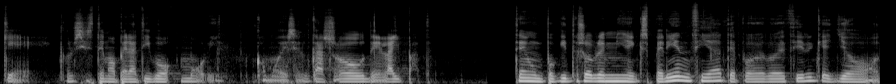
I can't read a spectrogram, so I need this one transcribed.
que un sistema operativo móvil, como es el caso del iPad un poquito sobre mi experiencia, te puedo decir que yo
